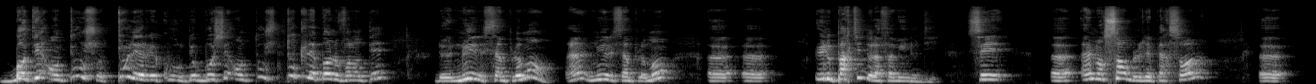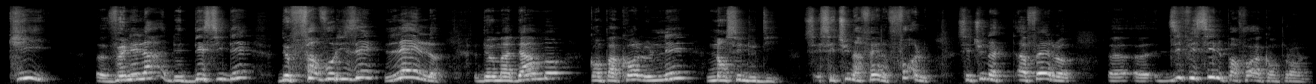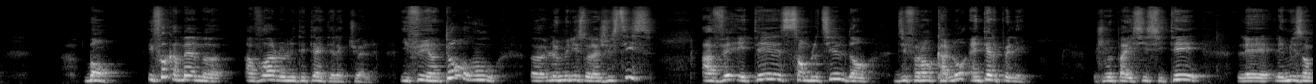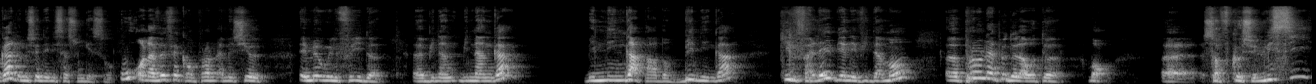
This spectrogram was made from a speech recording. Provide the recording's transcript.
botter en touche tous les recours, de bosser en touche toutes les bonnes volontés, de nuire simplement, hein, nuire simplement euh, euh, une partie de la famille nous dit. C'est un ensemble de personnes qui venaient là de décider de favoriser l'aile de Madame Compacol, née Nancy Ndoudi. C'est une affaire folle, c'est une affaire difficile parfois à comprendre. Bon, il faut quand même avoir l'honnêteté intellectuelle. Il fut un temps où le ministre de la Justice avait été, semble-t-il, dans différents canaux interpellés. Je ne veux pas ici citer les, mises en garde de M. Denis Sassou Nguesso, où on avait fait comprendre à M. Aimé Wilfried euh, Binanga, Bininga, pardon, Bininga, qu'il fallait bien évidemment euh, prendre un peu de la hauteur. Bon, euh, sauf que celui-ci,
